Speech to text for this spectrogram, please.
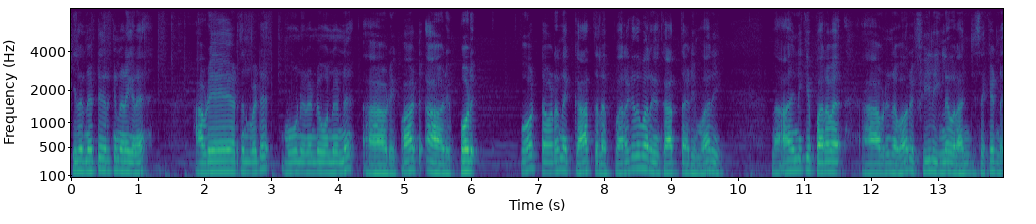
கீழே நெட்டு இருக்குன்னு நினைக்கிறேன். அப்படியே எடுத்துன்னு போயிட்டு மூணு ரெண்டு ஒன்றுன்னு அப்படி பாட்டு அப்படி போடு. போட்ட உடனே காற்றுல பறகுது பாருங்க காத்தாடி மாதிரி நான் இன்றைக்கி பறவை. அப்படின்ற மாதிரி ஃபீலிங்கில் ஒரு அஞ்சு செகண்டு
